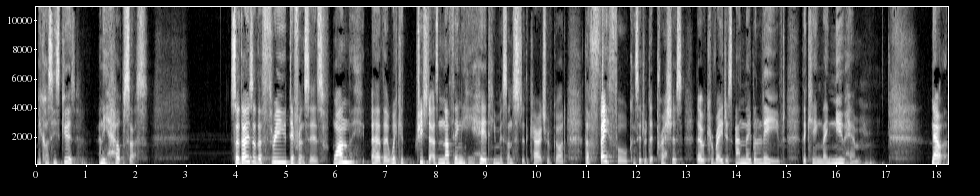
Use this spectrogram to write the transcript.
Because he's good and he helps us. So, those are the three differences. One, uh, the wicked treated it as nothing, he hid, he misunderstood the character of God. The faithful considered it precious, they were courageous, and they believed the king, they knew him. Now,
